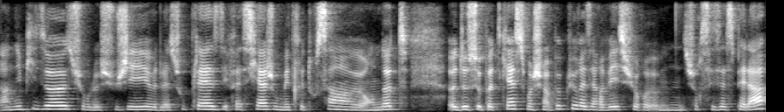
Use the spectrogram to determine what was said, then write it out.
un, épisode sur le sujet de la souplesse, des fascias. Je vous mettrai tout ça euh, en note de ce podcast. Moi, je suis un peu plus réservée sur, sur ces aspects-là.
